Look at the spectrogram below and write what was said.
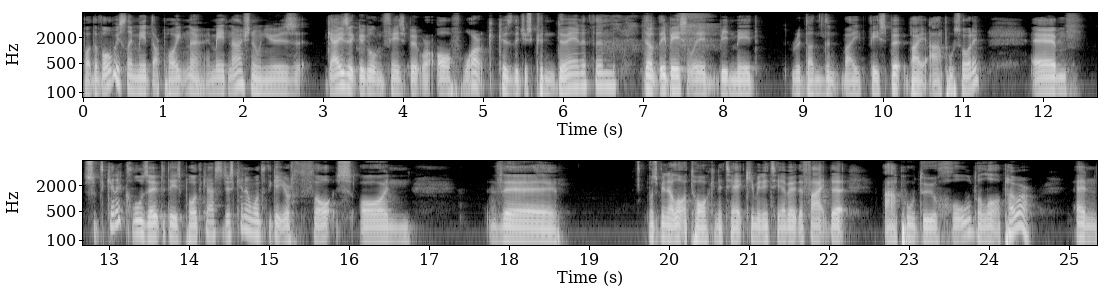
but they've obviously made their point now. It made national news. Guys at Google and Facebook were off work because they just couldn't do anything. They're, they basically had been made redundant by Facebook, by Apple, sorry. Um, so to kind of close out today's podcast, I just kind of wanted to get your thoughts on the. There's been a lot of talk in the tech community about the fact that Apple do hold a lot of power, and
